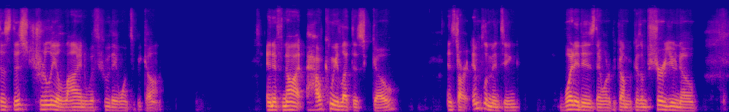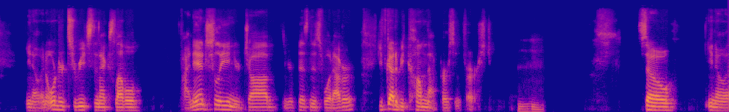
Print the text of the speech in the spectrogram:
does this truly align with who they want to become? And if not, how can we let this go and start implementing what it is they want to become? Because I'm sure you know, you know, in order to reach the next level financially in your job, in your business, whatever, you've got to become that person first. Mhm. So, you know,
